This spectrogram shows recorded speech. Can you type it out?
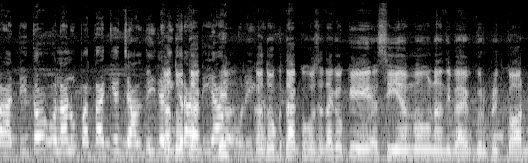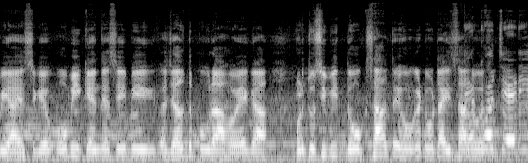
ਪਾਰਟੀ ਤੋਂ ਉਹਨਾਂ ਨੂੰ ਪਤਾ ਕਿ ਜਲਦੀ ਜਿਹੜੀ ਗਰੰਟੀ ਆ ਪੂਰੀ ਕਦੋਂ ਤੱਕ ਹੋ ਸਕਦਾ ਕਿਉਂਕਿ ਸੀਐਮ ਉਹਨਾਂ ਦੀ ਵਾਈਫ ਗੁਰਪ੍ਰੀਤ ਕੌਰ ਵੀ ਆਏ ਸੀਗੇ ਉਹ ਵੀ ਕਹਿੰਦੇ ਸੀ ਵੀ ਜਲਦ ਪੂਰਾ ਹੋਏਗਾ। ਹੁਣ ਤੁਸੀਂ ਵੀ 2 ਸਾਲ ਤੇ ਹੋ ਗਏ 2.5 ਸਾਲ ਹੋ ਦੇਖੋ ਜਿਹੜੀ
